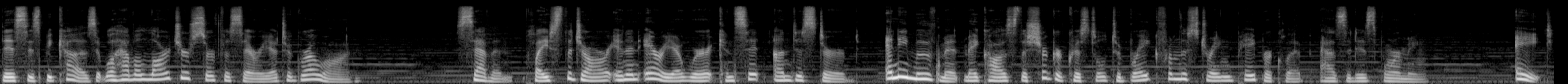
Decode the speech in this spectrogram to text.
This is because it will have a larger surface area to grow on. 7. Place the jar in an area where it can sit undisturbed. Any movement may cause the sugar crystal to break from the string paperclip as it is forming. 8.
